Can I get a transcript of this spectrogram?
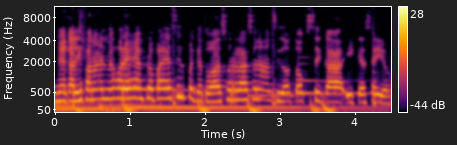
Mia Khalifa no es el mejor ejemplo para decir porque todas sus relaciones han sido tóxicas y qué sé yo.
